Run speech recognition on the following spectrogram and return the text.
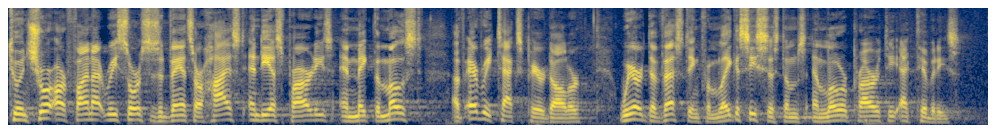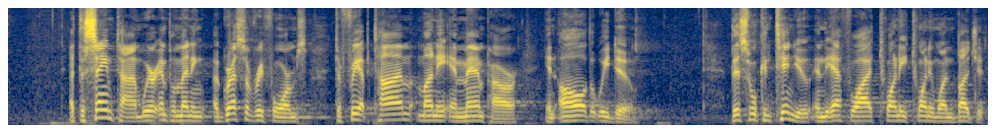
To ensure our finite resources advance our highest NDS priorities and make the most of every taxpayer dollar, we are divesting from legacy systems and lower priority activities. At the same time, we are implementing aggressive reforms to free up time, money, and manpower in all that we do. This will continue in the FY 2021 budget.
